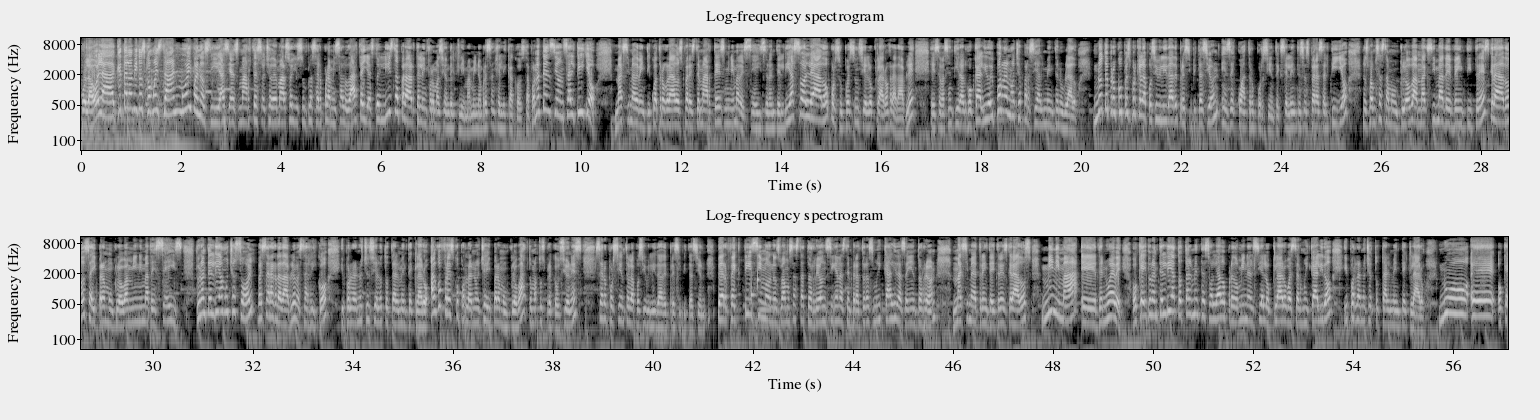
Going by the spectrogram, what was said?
Hola, hola, ¿qué tal amigos? ¿Cómo están? Muy buenos días, ya es martes 8 de marzo y es un placer para mí saludarte. Ya estoy lista para darte la información del clima. Mi nombre es Angélica Costa. Pon atención, Saltillo. Máxima de 24 grados para este martes, mínima de 6. Durante el día soleado, por supuesto un cielo claro, agradable. Eh, se va a sentir algo cálido y por la noche parcialmente nublado. No te preocupes porque la posibilidad de precipitación es de 4%. Excelente, eso es para Saltillo. Nos vamos hasta Monclova, máxima de 23 grados. Ahí para Monclova, mínima de 6. Durante el día mucho sol, va a estar agradable, va a estar rico y por la noche un cielo totalmente claro. Algo fresco por la noche y para Monclova, toma tus precauciones. 0% la posibilidad de precipitación. Perfectísimo, nos vamos hasta Torreón. Siguen las temperaturas muy cálidas ahí en Torreón. Máxima de 33 grados, mínima eh, de 9. Ok, durante el día totalmente soleado, predomina el cielo claro, va a estar muy cálido y por la noche totalmente claro. No, eh, ok,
